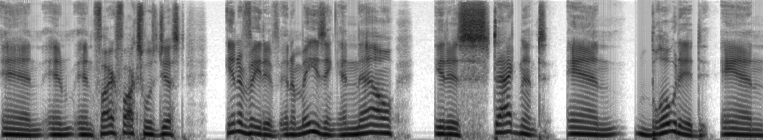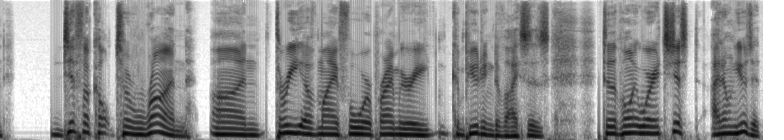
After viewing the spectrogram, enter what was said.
and and and Firefox was just innovative and amazing and now it is stagnant and bloated and difficult to run on three of my four primary computing devices to the point where it's just I don't use it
